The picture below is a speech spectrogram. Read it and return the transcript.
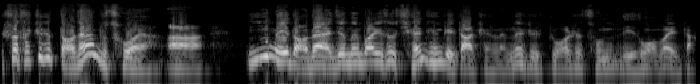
说它这个导弹不错呀啊，一枚导弹就能把一艘潜艇给炸沉了，那是主要是从里头往外炸，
